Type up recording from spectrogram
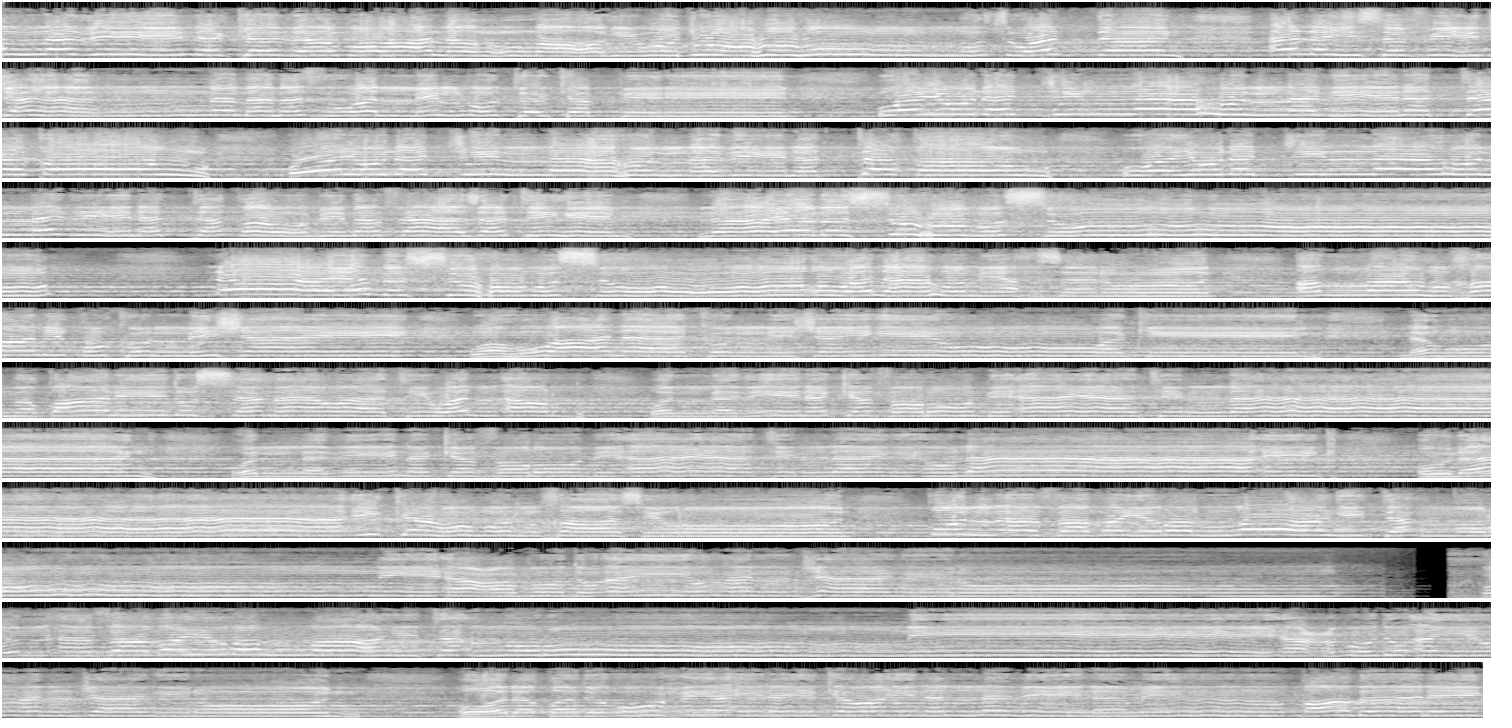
الذين كذبوا على الله وجوههم مسودا أليس في جهنم مثوى للمتكبرين وينجي الله الذين اتقوا وينجي الله الذين اتقوا وينجي الله الذين اتقوا بمفازتهم لا يمسهم السوء يمسهم السوء ولا هم يحزنون. الله خالق كل شيء وهو على كل شيء وكيل. له مقاليد السماوات والأرض والذين كفروا بآيات الله والذين كفروا بآيات الله أولئك أولئك هم الخاسرون. قل أفغير الله تأمروني أعبد أيها الجاهلون. قل أفغير الله تأمروني أعبد أيها الجاهلون. ولقد أوحي إليك وإلى الذين من قبلك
